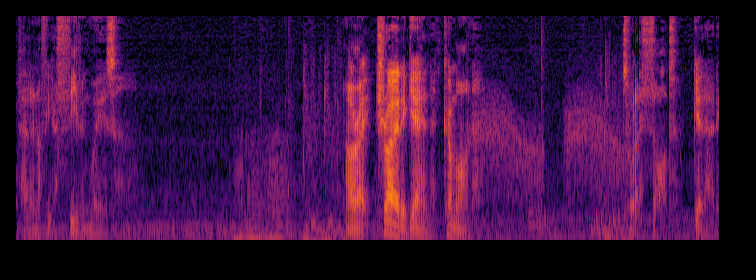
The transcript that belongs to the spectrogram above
I've had enough of your thieving ways. Alright, try it again. Come on. That's what I thought. Get out of here.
